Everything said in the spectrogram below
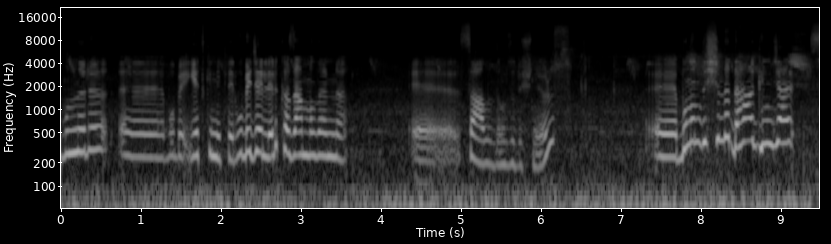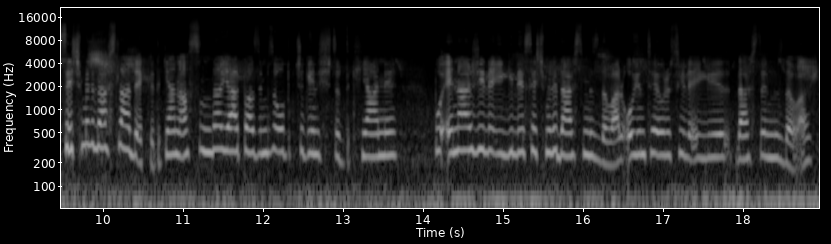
bunları, bu yetkinlikleri, bu becerileri kazanmalarını sağladığımızı düşünüyoruz. Bunun dışında daha güncel seçmeli dersler de ekledik. Yani aslında yelpazemizi oldukça geliştirdik. Yani bu enerjiyle ilgili seçmeli dersimiz de var. Oyun teorisiyle ilgili derslerimiz de var.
